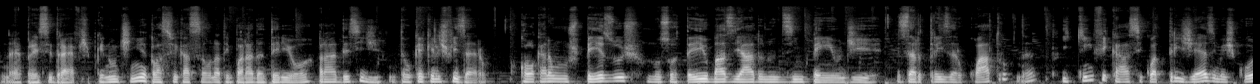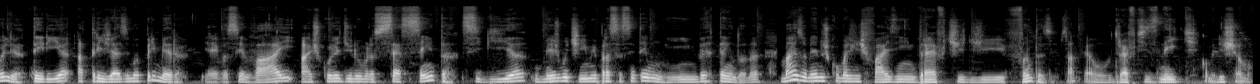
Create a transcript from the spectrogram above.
né, para esse draft, porque não tinha classificação na temporada anterior para decidir. Então o que é que eles fizeram? Colocaram uns pesos no sorteio baseado no desempenho de 0304, né? E quem ficasse com a trigésima escolha teria a trigésima primeira. E aí você vai, a escolha de número 60 seguia o mesmo time para 61 e invertendo, né? Mais ou menos como a gente faz em draft de fantasy, sabe? É o draft snake, como eles chamam.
